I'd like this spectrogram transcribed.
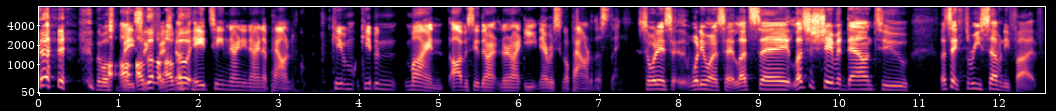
the most I'll, basic. I'll go fish I'll go eighteen ninety nine a pound. Keep keep in mind, obviously they're not they're not eating every single pound of this thing. So what do you say? What do you want to say? Let's say let's just shave it down to let's say three seventy five.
